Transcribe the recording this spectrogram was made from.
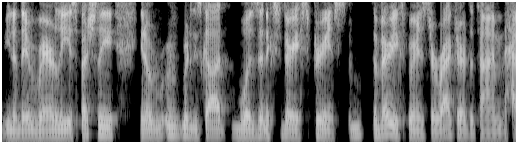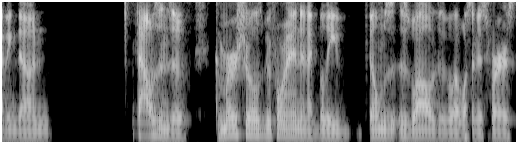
you know they rarely especially you know ridley scott was an ex- very experienced a very experienced director at the time having done thousands of commercials beforehand and i believe films as well well it wasn't his first.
